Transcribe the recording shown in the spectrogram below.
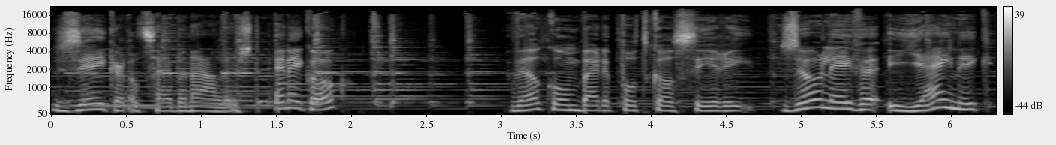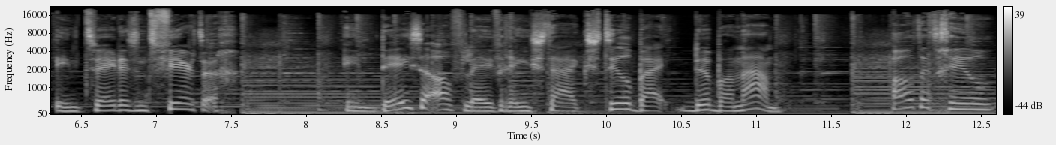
zeker dat zij banaan lust. En ik ook. Welkom bij de podcastserie Zo leven jij en ik in 2040. In deze aflevering sta ik stil bij de banaan. Altijd geel,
